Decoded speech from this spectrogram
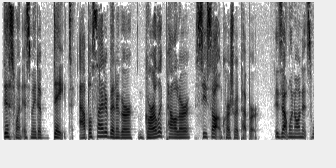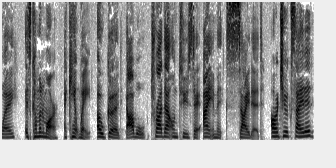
This one is made of dates, apple cider vinegar, garlic powder, sea salt, and crushed red pepper. Is that one on its way? It's coming tomorrow. I can't wait. Oh, good. I will try that on Tuesday. I am excited. Aren't you excited?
